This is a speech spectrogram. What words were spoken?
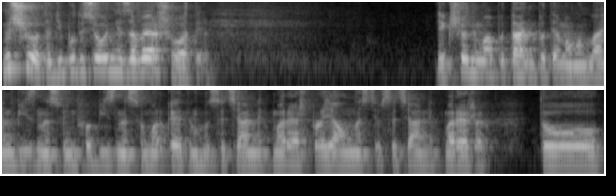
Ну що, тоді буду сьогодні завершувати. Якщо нема питань по темам онлайн-бізнесу, інфобізнесу, маркетингу, соціальних мереж, проявленості в соціальних мережах, то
